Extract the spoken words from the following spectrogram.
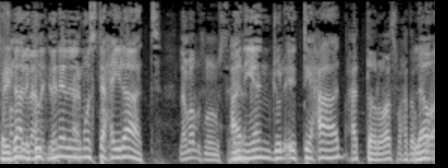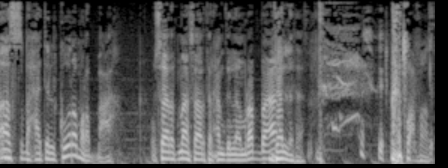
فلذلك قلت من. المستحيلات لا ما قلت من أن المستحيل ينجو الاتحاد حتى لو أصبحت لو الكرة. أصبحت الكرة مربعة. وصارت ما صارت الحمد لله مربعة. مثلثة أطلع فاصل.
